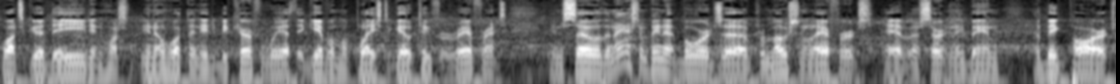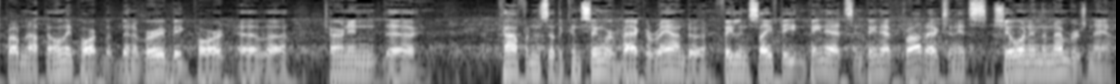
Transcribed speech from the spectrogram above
what's good to eat and what's you know what they need to be careful with. They give them a place to go to for reference, and so the National Peanut Board's uh, promotional efforts have uh, certainly been a big part. It's probably not the only part, but been a very big part of uh, turning the confidence of the consumer back around to feeling safe to eating peanuts and peanut products, and it's showing in the numbers now.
